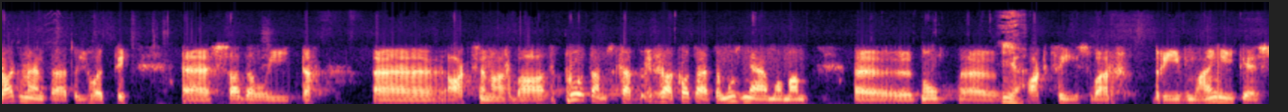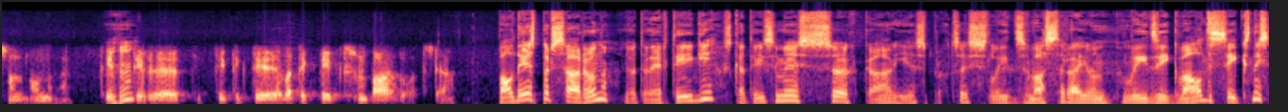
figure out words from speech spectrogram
fragmentēta, ļoti uh, sadalīta uh, Uh, akcionāru bāzi. Protams, kā biržā kotētam uzņēmumam, uh, nu, uh, Jā. akcijas var brīvi mainīties un, un tikt, mm -hmm. tikt, tikt, var tikt pirktas un pārdotas. Jā. Paldies par sarunu, ļoti vērtīgi. Skatīsimies, kā ies process līdz vasarai un līdzīgi valdes siksnis.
